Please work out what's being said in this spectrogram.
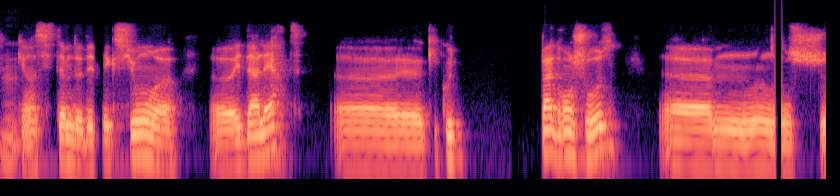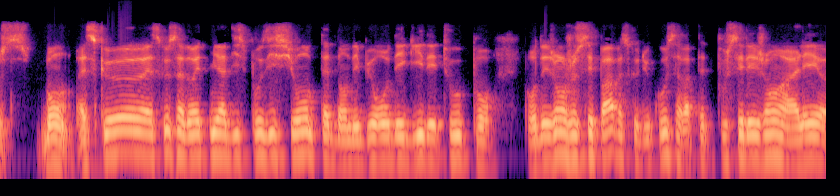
mm. qui est un système de détection euh, et d'alerte qui coûte pas grand-chose. bon, est-ce que, est que ça doit être mis à disposition, peut-être dans des bureaux des guides et tout, pour, pour des gens, je sais pas, parce que du coup, ça va peut-être pousser les gens à aller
